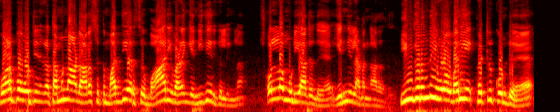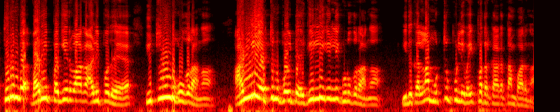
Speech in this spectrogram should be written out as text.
குழப்ப ஓட்டி இருக்கிற தமிழ்நாடு அரசுக்கு மத்திய அரசு வாரி வழங்கிய நிதி இருக்கு இல்லைங்களா? சொல்ல முடியாதது எண்ணில் அடங்காதது. இங்கிருந்து இவ்வளவு வரியை பெற்றுக்கொண்டு திரும்ப வரி பகிர்வாக அளிப்பது இத்திருந்து கொடுக்குறாங்க. அள்ளி எடுத்துன்னு போயிட்டு கிள்ளி கிள்ளி கொடுக்குறாங்க. இதுக்கெல்லாம் முற்றுப்புள்ளி வைப்பதற்காகத்தான் பாருங்க.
